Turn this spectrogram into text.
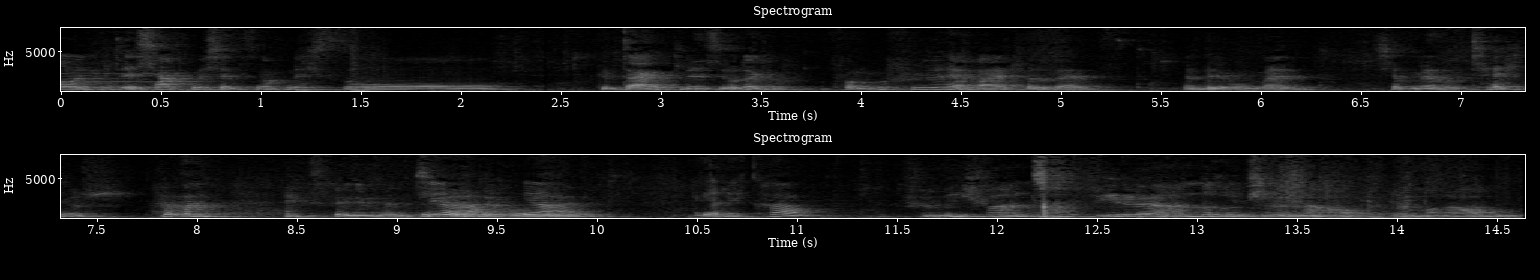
Und ich habe mich jetzt noch nicht so gedanklich oder vom Gefühl her reinversetzt in dem Moment. Ich habe mehr so technisch experimentiert Ja, in dem ja. Moment. Erika? Für mich waren zu viele andere Töne auch im Raum.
